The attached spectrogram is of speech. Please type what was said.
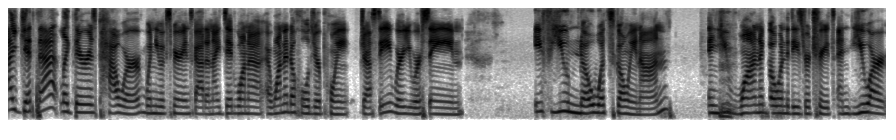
I get that. Like there is power when you experience God. And I did want to, I wanted to hold your point, Jesse, where you were saying if you know what's going on and you mm. want to go into these retreats and you are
